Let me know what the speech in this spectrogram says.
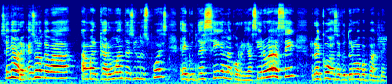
Señores, eso es lo que va a marcar un antes y un después en que usted siga en la corrida. Si no es así, recójase que usted no va para parte.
